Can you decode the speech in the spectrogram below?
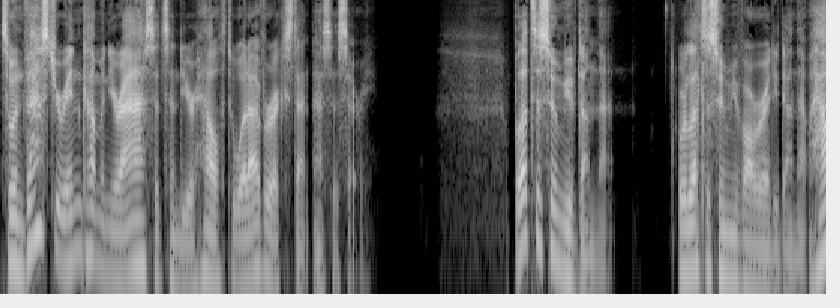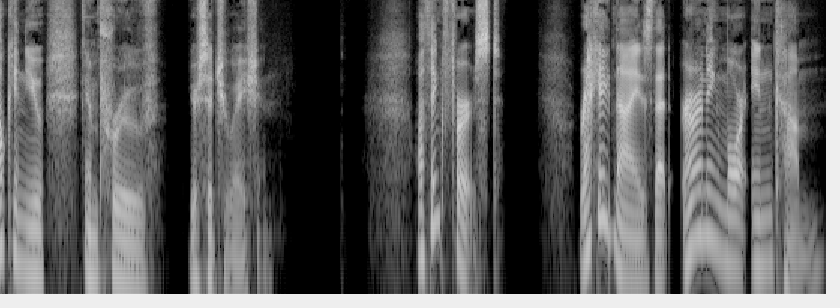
So invest your income and your assets into your health to whatever extent necessary. But let's assume you've done that, or let's assume you've already done that. How can you improve your situation? I think first, recognize that earning more income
